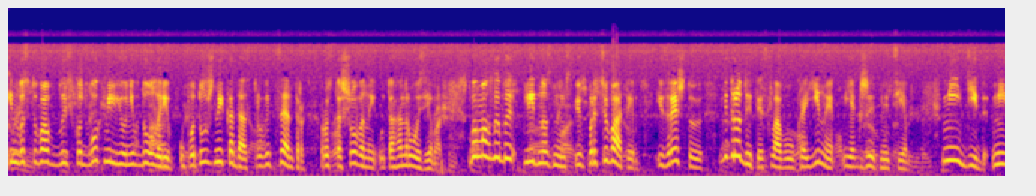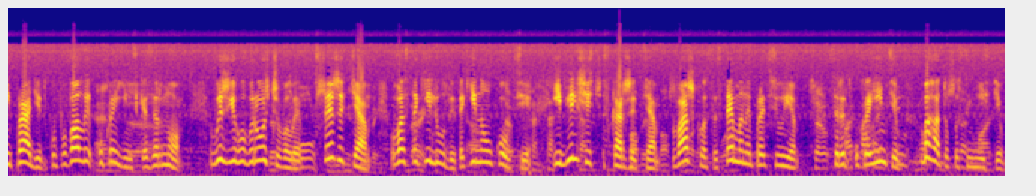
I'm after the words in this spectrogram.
інвестував близько 2 мільйонів доларів у потужний кадастровий центр, розташований у Таганрозі. Ви могли би плідно з ним співпрацювати і, зрештою, відродити славу України як житниці. Мій дід, мій прадід купували українське зерно. Ви ж його вирощували все життя. У вас такі люди, такі науковці, і більшість скаржиться. Важко, система не працює. Серед українців багато песимістів.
